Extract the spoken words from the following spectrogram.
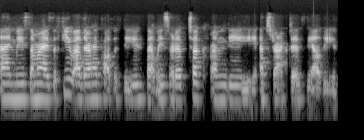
And we summarize a few other hypotheses that we sort of took from the abstracted CLD.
